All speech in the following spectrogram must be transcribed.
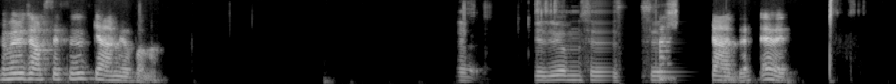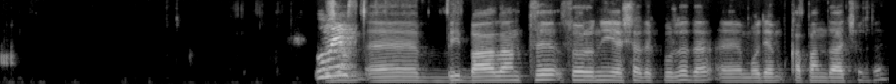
Ömer Hocam sesiniz gelmiyor bana. Evet. Geliyor mu sesi? Geldi. Evet. Umarım Hocam, e, bir bağlantı sorunu yaşadık burada da e, modem kapandı açıldı.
